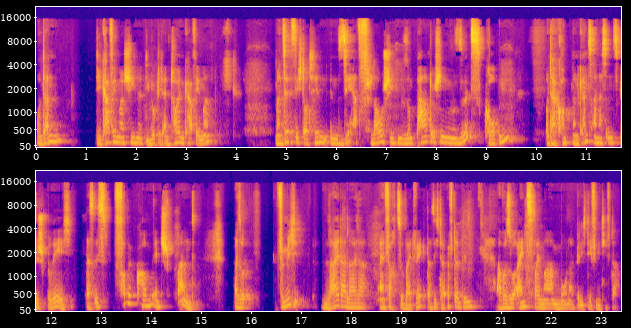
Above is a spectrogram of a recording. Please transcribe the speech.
und dann die Kaffeemaschine, die wirklich einen tollen Kaffee macht. Man setzt sich dorthin in sehr flauschigen, sympathischen Sitzgruppen und da kommt man ganz anders ins Gespräch. Das ist vollkommen entspannt. Also für mich leider, leider einfach zu weit weg, dass ich da öfter bin. Aber so ein, zwei Mal im Monat bin ich definitiv da.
